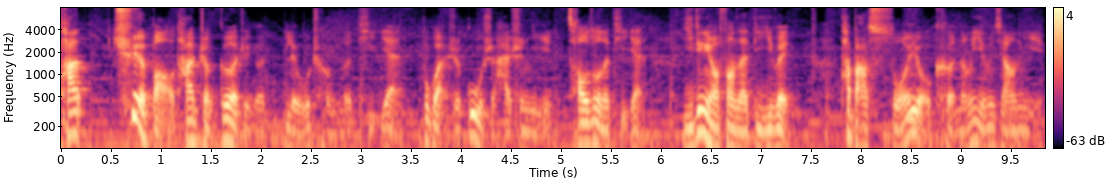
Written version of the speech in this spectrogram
它确保它整个这个流程的体验，不管是故事还是你操作的体验，一定要放在第一位。它把所有可能影响你、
